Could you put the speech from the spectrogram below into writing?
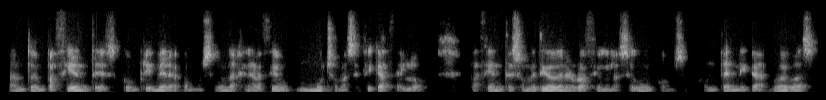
tanto en pacientes con primera como segunda generación, mucho más eficaz en los pacientes sometidos a denervación en la segunda con, técnicas nuevas,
